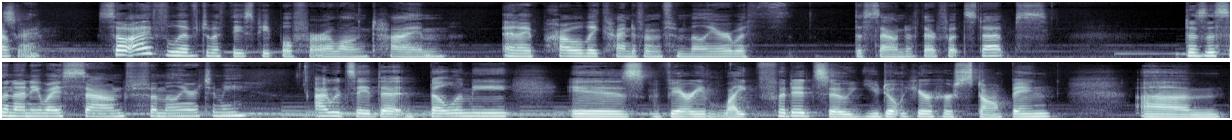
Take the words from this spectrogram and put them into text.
Okay. So I've lived with these people for a long time, and I probably kind of am familiar with the sound of their footsteps. Does this in any way sound familiar to me? I would say that Bellamy is very light footed, so you don't hear her stomping um,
